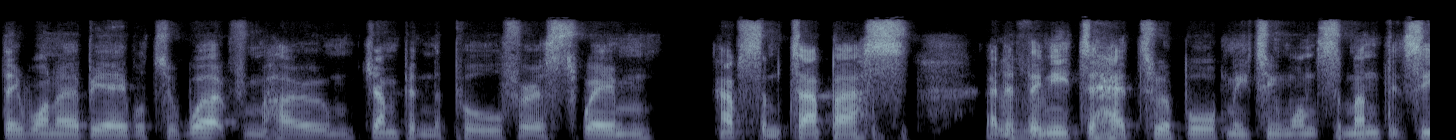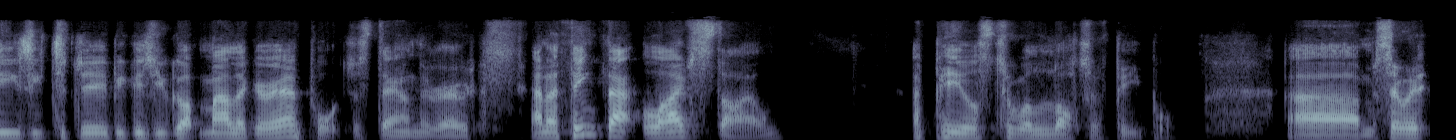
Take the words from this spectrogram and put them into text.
They want to be able to work from home, jump in the pool for a swim, have some tapas. And mm-hmm. if they mm-hmm. need to head to a board meeting once a month, it's easy to do because you've got Malaga Airport just down the road. And I think that lifestyle appeals to a lot of people. Um, so it,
